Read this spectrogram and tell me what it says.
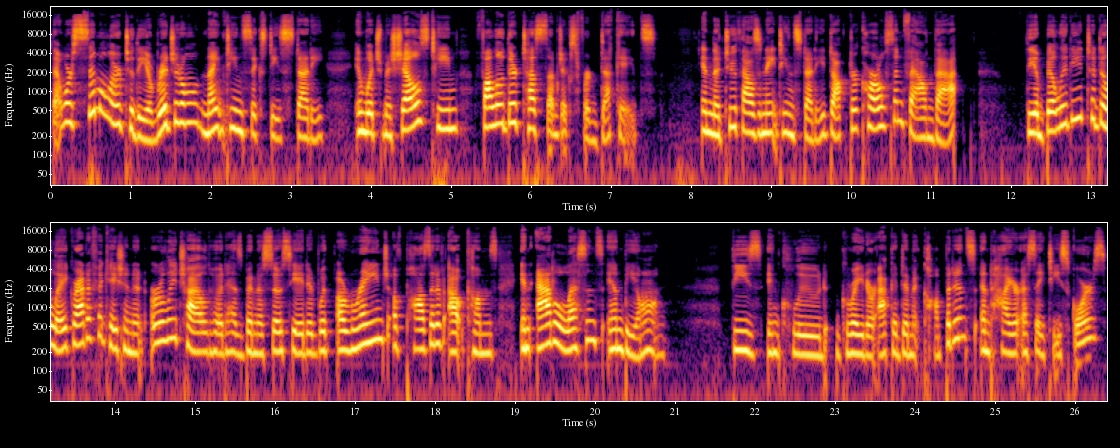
that were similar to the original 1960s study, in which Mischel's team followed their test subjects for decades. In the 2018 study, Dr. Carlson found that the ability to delay gratification in early childhood has been associated with a range of positive outcomes in adolescence and beyond. These include greater academic competence and higher SAT scores,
